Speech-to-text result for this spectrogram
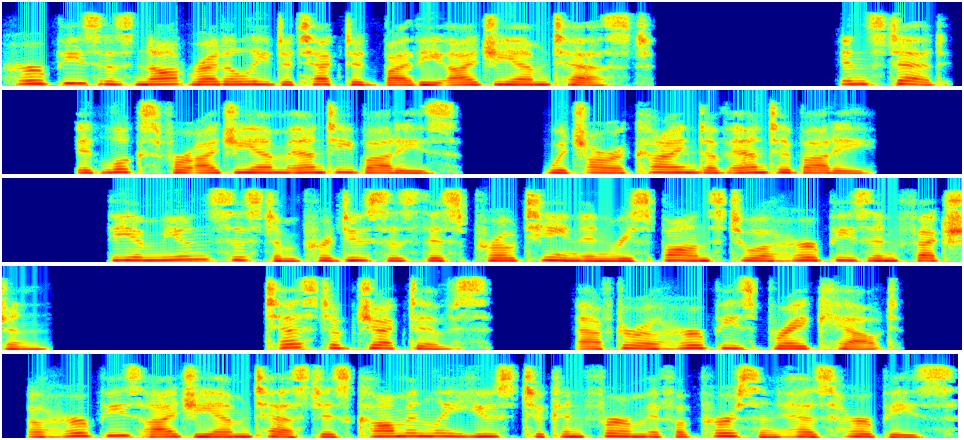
Herpes is not readily detected by the IgM test. Instead, it looks for IgM antibodies, which are a kind of antibody. The immune system produces this protein in response to a herpes infection. Test objectives After a herpes breakout, a herpes IgM test is commonly used to confirm if a person has herpes.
